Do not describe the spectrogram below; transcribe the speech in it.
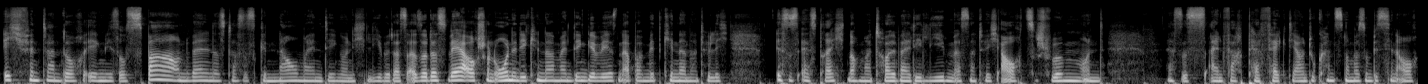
Ich finde dann doch irgendwie so Spa und Wellness, das ist genau mein Ding und ich liebe das. Also das wäre auch schon ohne die Kinder mein Ding gewesen, aber mit Kindern natürlich ist es erst recht nochmal toll, weil die lieben es natürlich auch zu schwimmen und es ist einfach perfekt, ja. Und du kannst nochmal so ein bisschen auch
